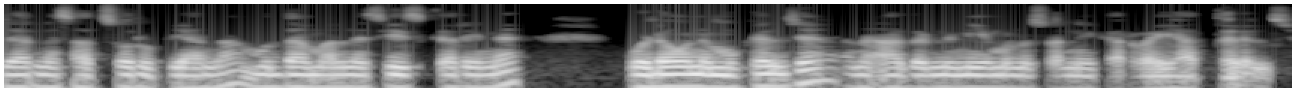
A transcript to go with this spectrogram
હજારના સાતસો રૂપિયાના મુદ્દામાલને સીઝ કરીને ગોડાઉને મૂકેલ છે અને આગળની નિયમ અનુસારની કાર્યવાહી હાથ ધરેલ છે.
